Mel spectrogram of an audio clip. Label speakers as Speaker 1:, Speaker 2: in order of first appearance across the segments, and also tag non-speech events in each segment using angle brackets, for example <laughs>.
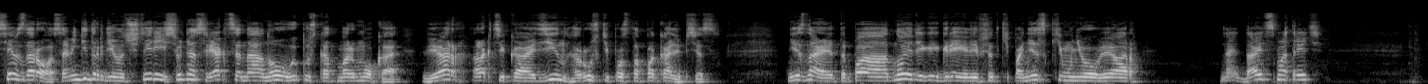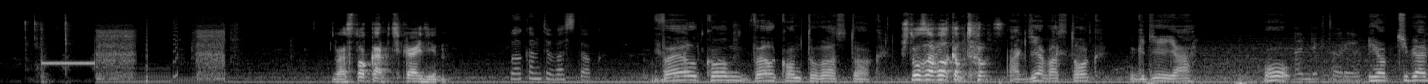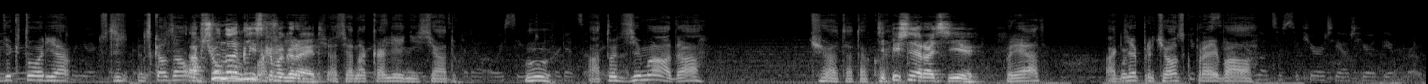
Speaker 1: Всем здорово, с вами Гидр94 и сегодня у нас реакция на новый выпуск от Мармока VR Арктика 1 русский постапокалипсис. Не знаю, это по одной игре или все-таки по нескольким у него VR. Давайте смотреть. Восток Арктика 1.
Speaker 2: Welcome to Восток.
Speaker 3: Welcome, welcome to Восток.
Speaker 1: Что за welcome to?
Speaker 3: А где Восток? Где я? О, ёб тебя, Виктория, сказала.
Speaker 1: А почему на английском играет?
Speaker 3: Сейчас я на колени сяду. Ух, а тут зима, да? Чё это такое?
Speaker 1: Типичная Россия.
Speaker 3: Привет. А где прическу проебала?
